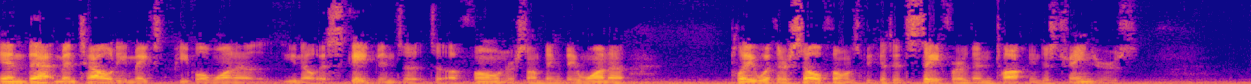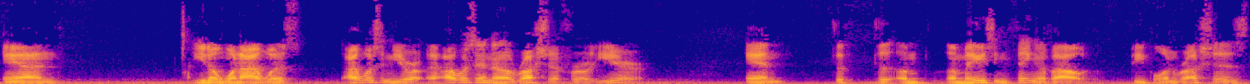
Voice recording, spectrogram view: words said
and that mentality makes people want to you know escape into a phone or something. They want to play with their cell phones because it's safer than talking to strangers. And you know, when I was I was in Europe, I was in uh, Russia for a year, and the the um, amazing thing about people in Russia is,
